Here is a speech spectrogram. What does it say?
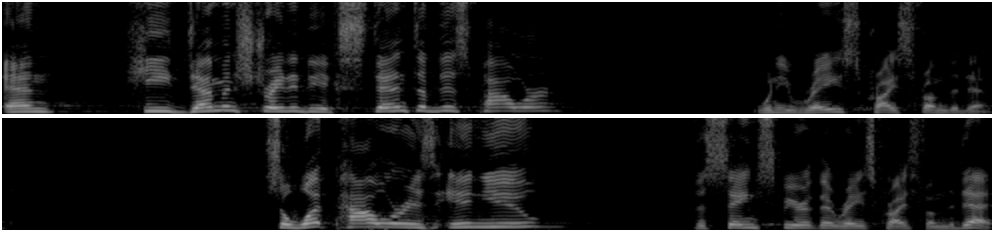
And he demonstrated the extent of this power when he raised Christ from the dead. So, what power is in you? The same spirit that raised Christ from the dead.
